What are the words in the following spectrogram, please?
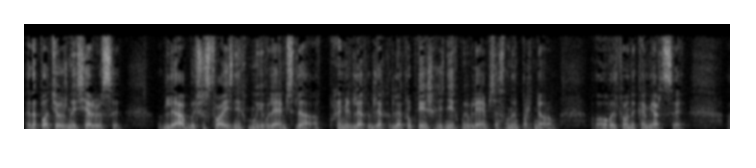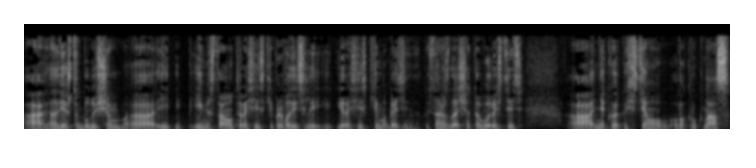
это платежные сервисы. Для большинства из них мы являемся, для, по крайней мере, для, для, для крупнейших из них мы являемся основным партнером э, в электронной коммерции. А, я надеюсь, что в будущем э, и, и, ими станут и российские производители, и, и российские магазины. То есть наша задача это вырастить а, некую экосистему вокруг нас,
